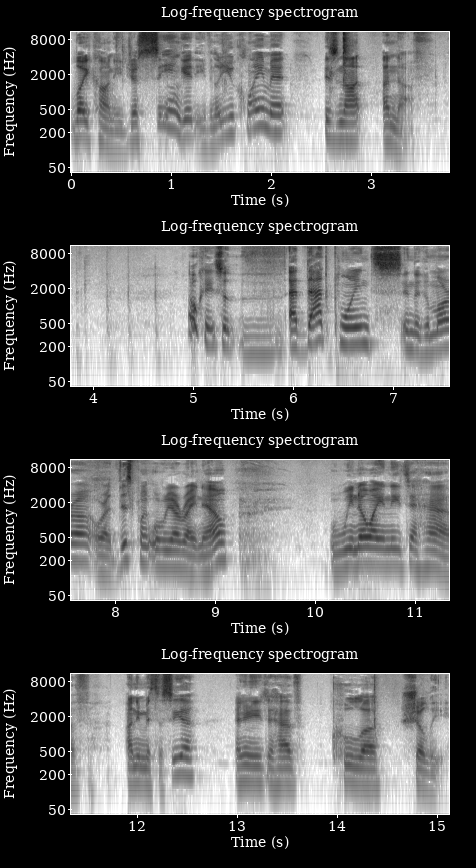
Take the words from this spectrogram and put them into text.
loikani, just seeing it, even though you claim it, is not enough. Okay, so th- at that point in the Gemara, or at this point where we are right now, we know I need to have ani and you need to have kula shali.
